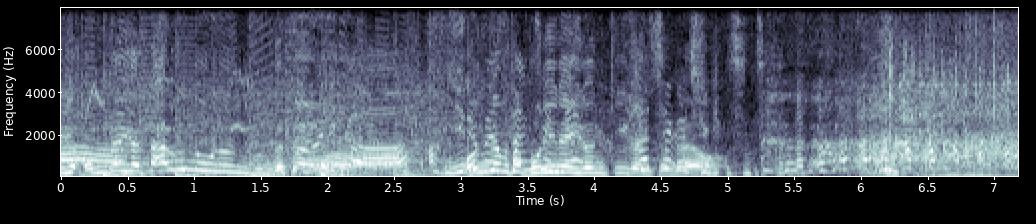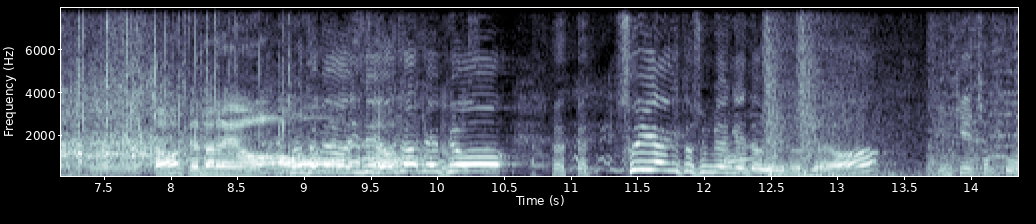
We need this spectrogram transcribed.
이게 엉덩이가 따로 노는 분 같아요. 그러니까. 언제부터 본인의 이런 끼가 있었나요? 어 대단해요. 그렇다면 이제 여자 대표 수희 양이 또 준비한 게 있다고 얘기 들었어요. 인기의 척도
